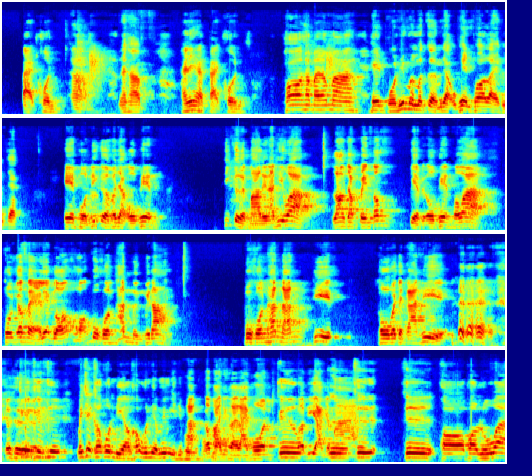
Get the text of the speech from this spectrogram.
8คนอ่านะครับแฮนดิแคปแปดคน พอทำไปแล้วมาเหตุผลที่มันมาเกิดมาจากโอเพนเพราะอะไรคุณแจ็คเหตุผลที่เกิดมาจากโอเพนที่เกิดมาเลยนะที่ว่าเราจำเป็นต้องเปลี่ยนเป็นโอเพนเพราะว่าคนกระแสเรียกร้องของบุคคลท่านหนึ่งไม่ได้ บุคคลท่านนั้นที่โทรมาจากการที่ ก็คือ คือคือคือไม่ใช่เขาคนเดียวเขาคนเดียวไม่มีอิทธิพลอะก็หมายถึงหลาย ๆ คนคือก็ที่อยากจะคือมา คือคือพอพอรู้ว่า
